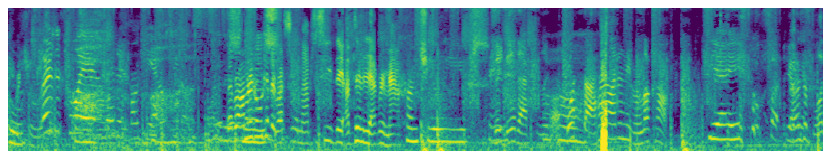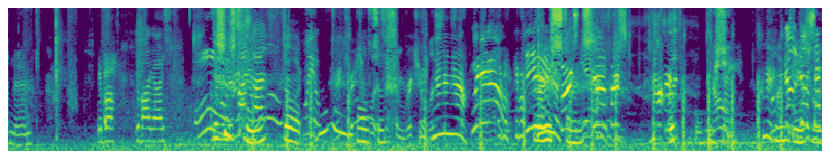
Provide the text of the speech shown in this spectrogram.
cool. There's a toy animated monkey. I don't see those. Yeah, bro, I'm gonna go look at the Nice. rest of the maps to see if they updated every map. Crunchy leaves. They did actually. Oh. What the hell? I didn't even look up. Yay. Yeah, there's a blood moon. Hey, bro. Goodbye, guys. This is cool. They're like Wait, lots Ritualistic, of some ritualistic. no, no. Wait, no, no. Hey, bro. resistance First, Not really. Lucy. Come here. No, no, is step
